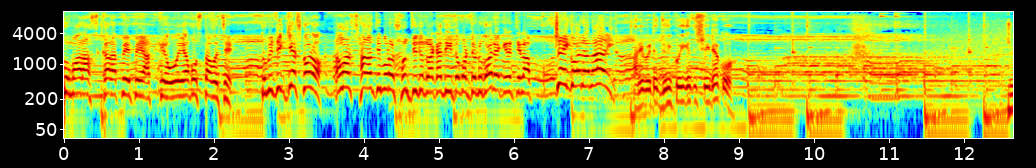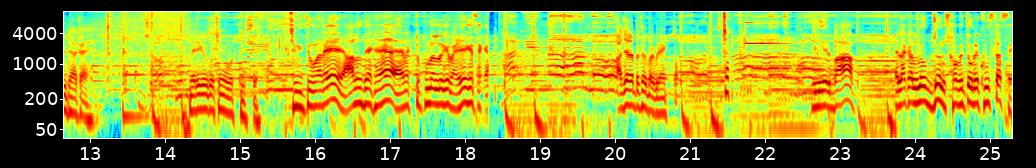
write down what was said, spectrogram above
তোমার আস্কারা পেয়ে পেয়ে আজকে ওই অবস্থা হয়েছে। তুমি জিজ্ঞেস করো আমার সারা জীবনের সঞ্চিত টাকা দিয়ে তোমার জন্য গয়না কিনেছিলাম। সেই গয়না নাই। আরে বেটা জুই কই গেছে সেই ডাকো। জুই ঢাকায়। মেডিকেল কোচিং এ ভর্তি হয়েছে। জুই তোমারে আলু দেখে আর একটা পুলার লোকে ভাইয়া গেছে। আজ আর পেতে পারবি না একদম। নিজের বাপ এলাকার লোকজন সবে তোরে খুঁজতাছে।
